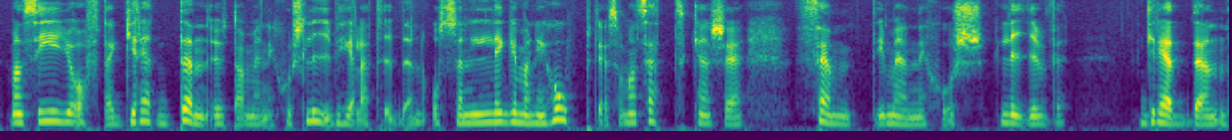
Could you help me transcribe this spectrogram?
Man ser ju ofta grädden utav människors liv hela tiden och sen lägger man ihop det, så man sett kanske 50 människors liv grädden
